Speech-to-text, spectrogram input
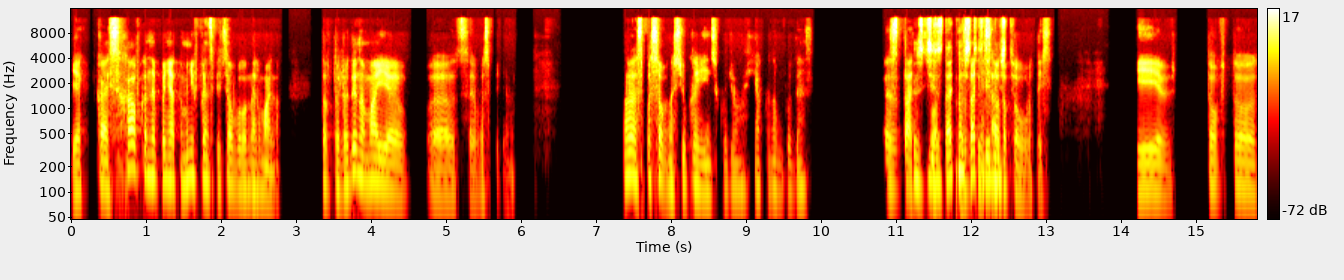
якась хавка непонятна, мені, в принципі, цього було нормально. Тобто людина має е, це, господи, е, способність українською, як воно буде? Здатність, Зі- Здатність, здатність здібність? адаптовуватись. І тобто,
